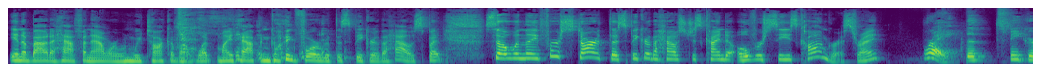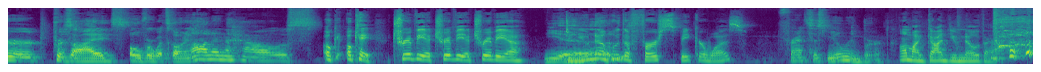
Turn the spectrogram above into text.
in about a half an hour when we talk about what might happen going forward with the Speaker of the House. But so when they first start, the Speaker of the House just kind of oversees Congress, right? Right. The speaker presides over what's going on in the House. Okay, okay. Trivia, trivia, trivia. Yes. Do you know who the first speaker was? Francis Muhlenberg. Oh my God, you know that.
